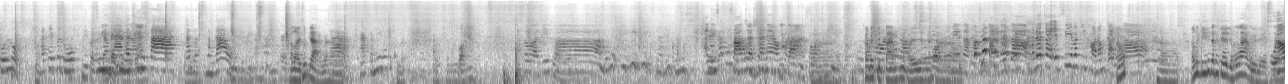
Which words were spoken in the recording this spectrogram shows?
ตุ๋นลูกผัดเผ็ดปลาดุกมีปัจอันจันี้ยยากระชีปลาและน้ำเหล้าอร่อยทุกอย่างนะคจ้ารับพักกันนี่เลย สวัสดีค่ะ อันนี้สาวจัดชาแนลมีค่ะการซ้อนนี่เข้าไปติดตามพี่เขาเยอะๆนะครับ เมย์จ้ะค่ะบริการก็ได้จ้ามาเด้อจ้าเอฟซีมากินข้าวน้ำกันจ้า ครับ เอาเมื่อกี้ที่จังเจออยู่ข้างล่างเลยเนี่ยเอา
